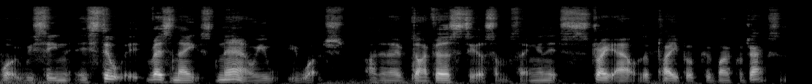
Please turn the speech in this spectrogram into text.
what we've seen is still it resonates now. You you watch. I don't know, Diversity or something, and it's straight out of the playbook of Michael Jackson.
